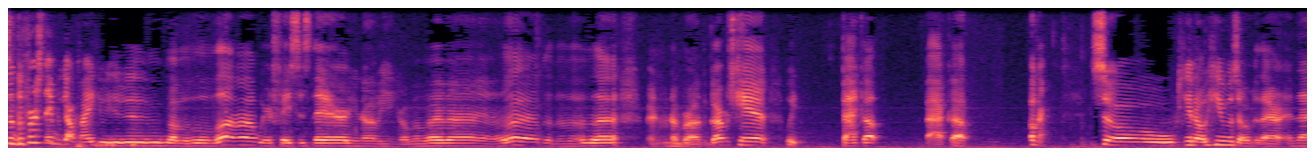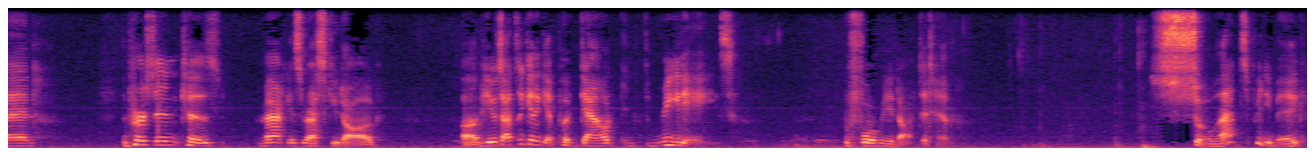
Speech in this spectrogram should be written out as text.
So the first day we got Mike, blah, blah, blah, blah, weird faces there, you know, being blah, blah, blah, blah, blah, blah, blah, blah, random number on the garbage can. Wait, back up, back up. Okay, so, you know, he was over there, and then the person, because Mac is rescue dog, um, he was actually going to get put down in three days before we adopted him. So that's pretty big.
